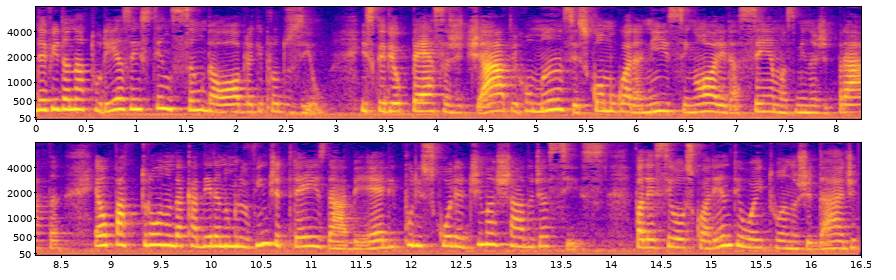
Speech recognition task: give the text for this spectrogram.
devido à natureza e extensão da obra que produziu. Escreveu peças de teatro e romances como Guarani, Senhora, Iracemas, Minas de Prata. É o patrono da cadeira número 23 da ABL por escolha de Machado de Assis. Faleceu aos 48 anos de idade,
